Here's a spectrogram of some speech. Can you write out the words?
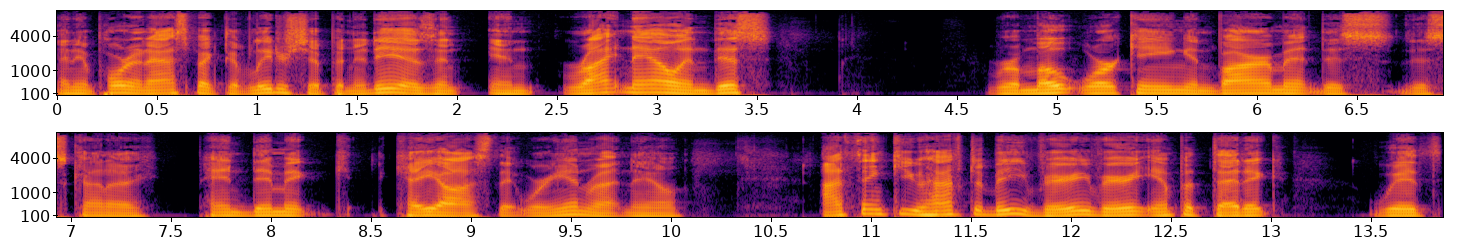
an important aspect of leadership, and it is. And and right now in this remote working environment, this this kind of pandemic chaos that we're in right now, I think you have to be very very empathetic with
